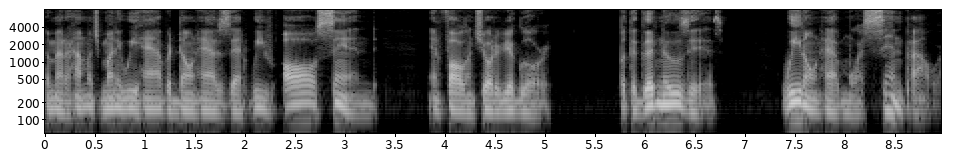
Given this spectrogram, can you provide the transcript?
no matter how much money we have or don't have, is that we've all sinned and fallen short of your glory. But the good news is we don't have more sin power,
